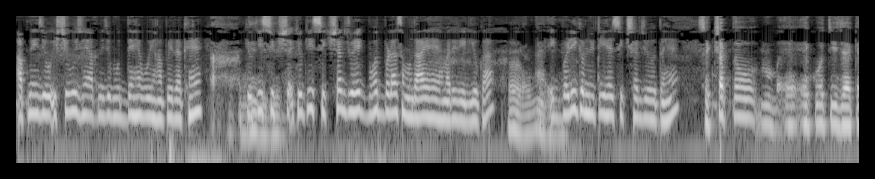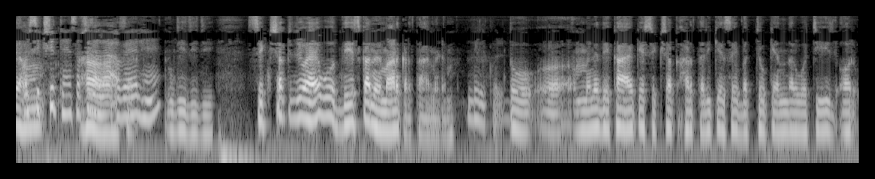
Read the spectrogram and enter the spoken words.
अपने जो इश्यूज़ हैं अपने जो मुद्दे हैं वो यहाँ पे रखें। हाँ, क्योंकि शिक्षक क्योंकि शिक्षक जो है एक बहुत बड़ा समुदाय है हमारे रेडियो का। हाँ, एक बड़ी कम्युनिटी है शिक्षक जो होते हैं। शिक्षक तो एक वो चीज़ है कि हम शिक्षित हैं सबसे हाँ, ज़्यादा अवेयर हैं। जी जी जी। शिक्षक जो है वो देश का निर्माण करता है मैडम। बिल्कुल। तो आ, मैंने देखा है कि शिक्षक हर तरीके से बच्चों के अंदर वो चीज़ और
